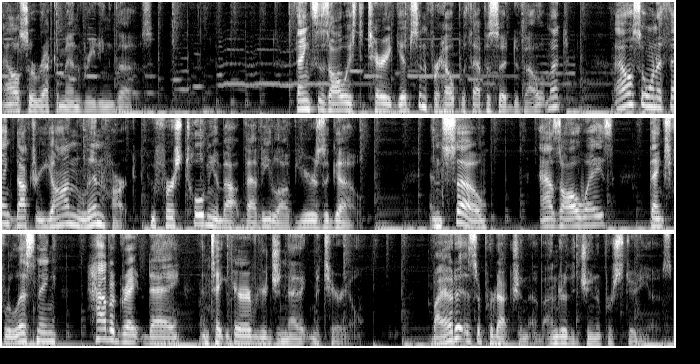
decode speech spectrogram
I also recommend reading those. Thanks as always to Terry Gibson for help with episode development. I also want to thank Dr. Jan Linhart, who first told me about Vavilov years ago. And so, as always, thanks for listening, have a great day, and take care of your genetic material. Biota is a production of Under the Juniper Studios.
